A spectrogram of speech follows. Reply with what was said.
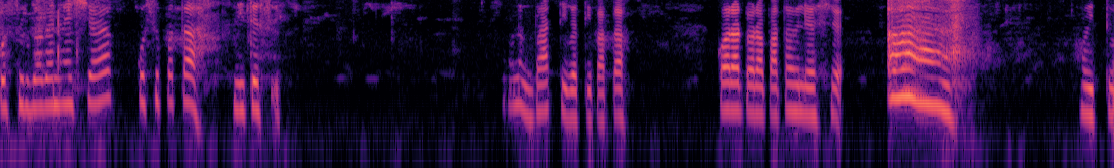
কচুর বাগানে এসে কচু পাতা নিতেছি। অনেক বাতি বাতি পাতা। কড়া টরা পাতা হইলে এসে হয়তো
